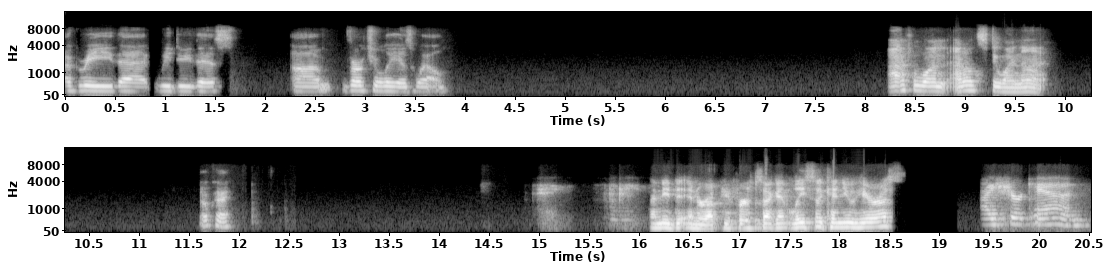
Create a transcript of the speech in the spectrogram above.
agree that we do this um, virtually as well? I, for one, I don't see why not. Okay, I need to interrupt you for a second. Lisa, can you hear us? I sure can.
